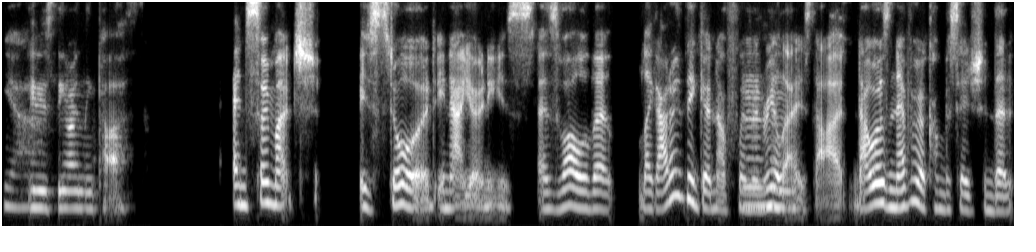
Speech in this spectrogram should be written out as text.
Yeah. It is the only path. And so much is stored in our yonis as well that, like, I don't think enough women mm-hmm. realize that. That was never a conversation that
